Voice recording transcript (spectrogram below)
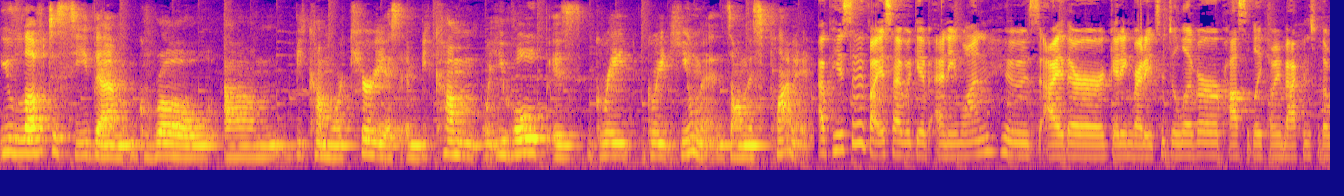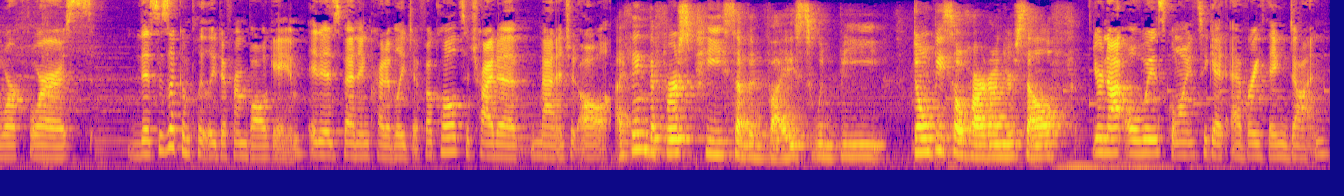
you love to see them grow um, become more curious and become what you hope is great great humans on this planet a piece of advice i would give anyone who's either getting ready to deliver or possibly coming back into the workforce this is a completely different ball game. It has been incredibly difficult to try to manage it all. I think the first piece of advice would be don't be so hard on yourself. You're not always going to get everything done.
